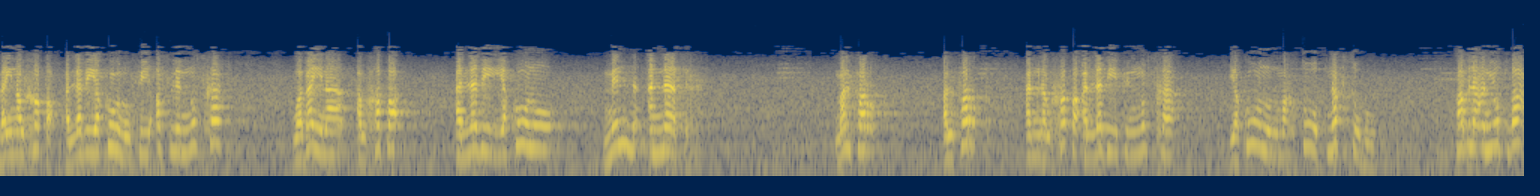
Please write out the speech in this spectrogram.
بين الخطأ الذي يكون في أصل النسخة وبين الخطأ الذي يكون من الناسخ. ما الفرق؟ الفرق أن الخطأ الذي في النسخة يكون المخطوط نفسه قبل أن يطبع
